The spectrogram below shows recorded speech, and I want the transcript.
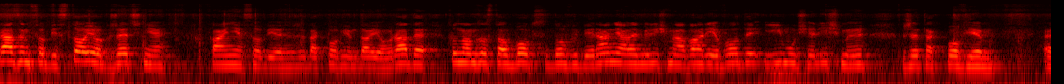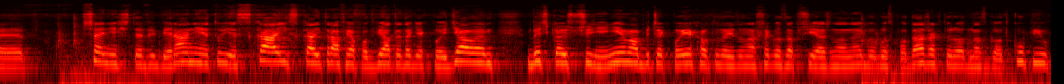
Razem sobie stoją grzecznie, fajnie sobie, że tak powiem, dają radę. Tu nam został boks do wybierania, ale mieliśmy awarię wody i musieliśmy, że tak powiem, e, przenieść te wybieranie. Tu jest Sky, Sky trafia pod wiatę, tak jak powiedziałem. Byczka już przy niej nie ma. Byczek pojechał tutaj do naszego zaprzyjaźnionego gospodarza, który od nas go odkupił.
